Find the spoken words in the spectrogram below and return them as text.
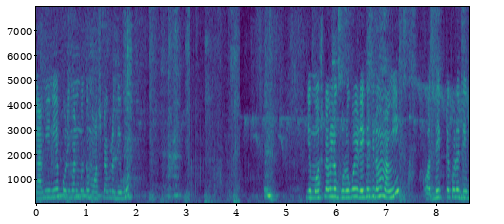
নামিয়ে নিয়ে পরিমাণ মতো মশলাগুলো দেব। যে মশলাগুলো গুঁড়ো করে রেখেছিলাম, আমি অর্ধেকটা করে দেব।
